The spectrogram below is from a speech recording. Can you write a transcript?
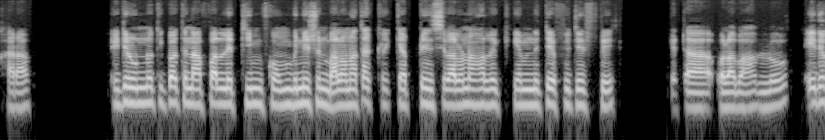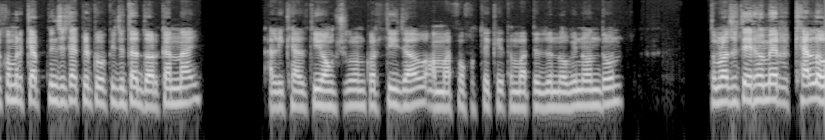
খারাপ। এটার উন্নতি করতে না পারলে টিম কম্বিনেশন ভালো না থাকলে ক্যাপ্টেন্সি ভালো না হলে ট্রফি জিতবে? এটা বলা বাহুল্য এই রকমের ক্যাপ্টেন্সি থাকলে ট্রফি জেতার দরকার নাই। খালি খেলতেই অংশগ্রহণ করতেই যাও। আমার পক্ষ থেকে তোমাদের জন্য অভিনন্দন। তোমরা যদি এরকমের খেলো,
